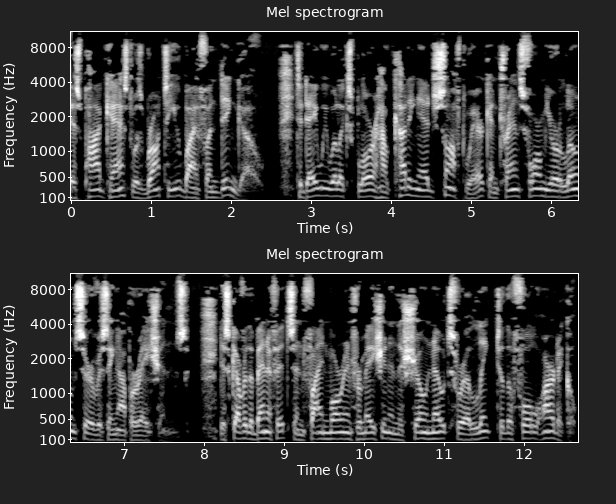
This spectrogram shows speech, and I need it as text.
This podcast was brought to you by Fundingo. Today we will explore how cutting edge software can transform your loan servicing operations. Discover the benefits and find more information in the show notes for a link to the full article.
